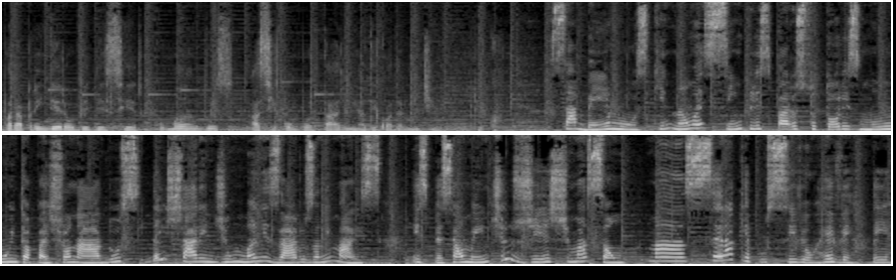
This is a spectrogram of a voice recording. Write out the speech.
para aprender a obedecer comandos, a se comportarem adequadamente em público. Sabemos que não é simples para os tutores muito apaixonados deixarem de humanizar os animais, especialmente os de estimação. Mas será que é possível reverter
